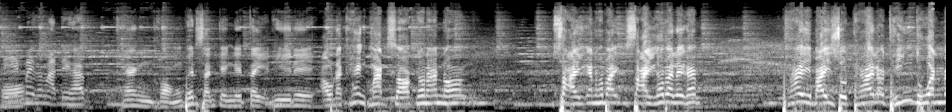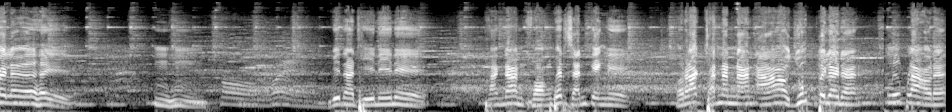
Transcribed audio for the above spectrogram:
พตีอไม่ถนัดดีครับ แข้งของเพชรสันเก่งในเตะทีนี่เอานะแข้งหมัดศอกเท่านั้นน้อง ใส่กันเข้าไปใส่เข้าไปเลยครับไพ่ใบสุดท้ายแล้วทิ้งทวนไปเลยอื้อหือ โอ้ยวินาทีนี้นี่ทางด้านของเพชรสันเก่งนี่ รักฉันนานๆอ้าวยุบไปเลยนะหรือเปล่านะ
